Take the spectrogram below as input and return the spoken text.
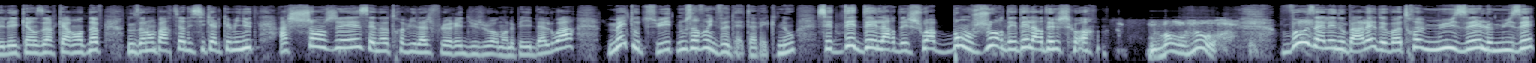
Il est 15h49. Nous allons partir d'ici quelques minutes à changer. C'est notre village fleuri du jour dans le pays de la Loire. Mais tout de suite, nous avons une vedette avec nous. C'est Dédé Lardéchois. Bonjour Dédé Lardéchois. Bonjour. Vous allez nous parler de votre musée, le musée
